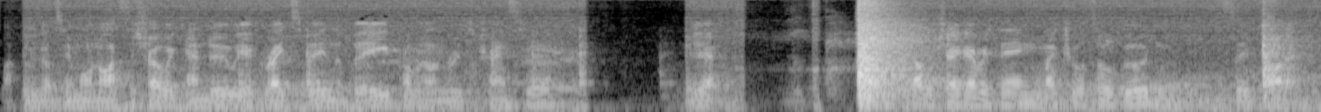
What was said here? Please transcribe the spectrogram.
lucky we've got two more nights to show we can do. We have great speed in the B, probably on route to transfer. But yeah, double check everything, make sure it's all good, and see Friday.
